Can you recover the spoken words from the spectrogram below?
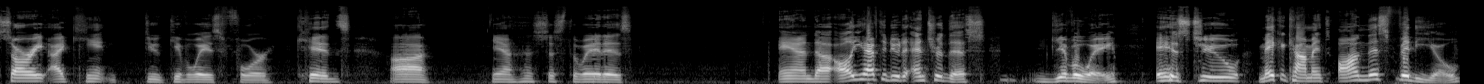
sorry, I can't do giveaways for kids. Uh, yeah, that's just the way it is. And uh, all you have to do to enter this giveaway is to make a comment on this video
